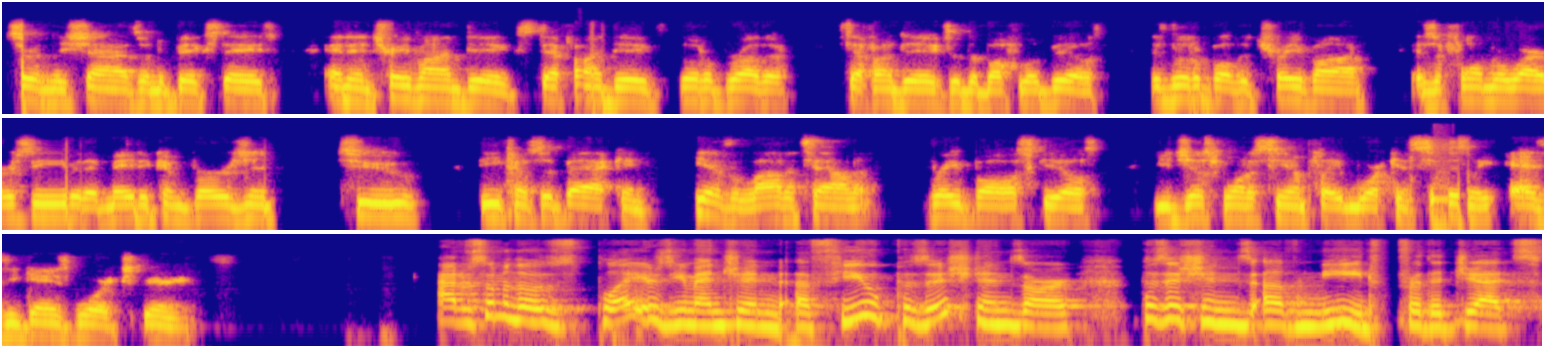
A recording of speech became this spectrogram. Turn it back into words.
certainly shines on the big stage. And then Trevon Diggs, Stefon Diggs' little brother, Stefon Diggs of the Buffalo Bills. His little brother Trevon is a former wide receiver that made a conversion to defensive back, and he has a lot of talent, great ball skills. You just want to see him play more consistently as he gains more experience. Out of some of those players you mentioned, a few positions are positions of need for the Jets.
